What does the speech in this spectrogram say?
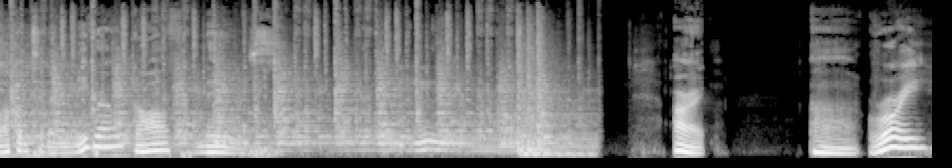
Welcome to the Negro Golf News. All right. Uh Rory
